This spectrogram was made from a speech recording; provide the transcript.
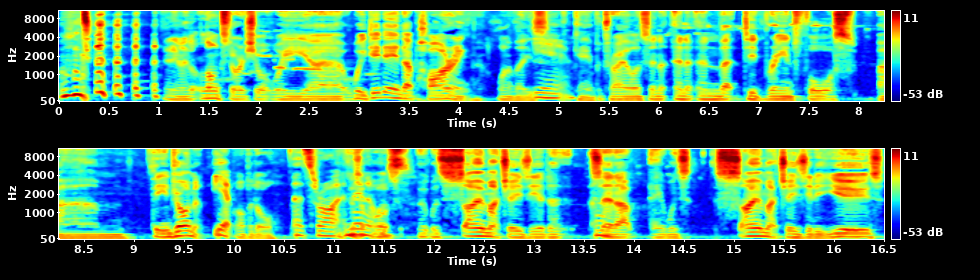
Anyway, long story short, we uh, we did end up hiring one of these Yeah. camper trailers, and and, and that did reinforce um, the enjoyment Yep. of it all. That's right. Because and then it it was was, Oh. it was so much easier to set up. It was so much easier to use.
